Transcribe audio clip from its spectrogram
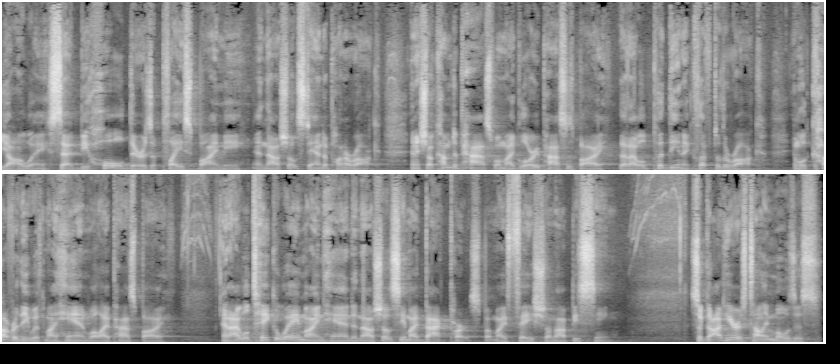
Yahweh, said, Behold, there is a place by me, and thou shalt stand upon a rock. And it shall come to pass, when my glory passes by, that I will put thee in a cleft of the rock, and will cover thee with my hand while I pass by. And I will take away mine hand, and thou shalt see my back parts, but my face shall not be seen. So God here is telling Moses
